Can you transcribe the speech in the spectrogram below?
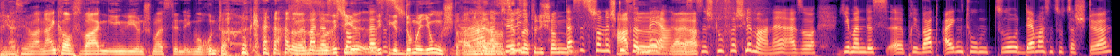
wie heißt nicht, einen Einkaufswagen irgendwie und schmeißt den irgendwo runter oder keine Ahnung. Das Aber ist das so richtige, schon- das richtige ist- dumme Jungenstreiche. Ja, das ist jetzt natürlich- schon. Das ist schon eine Stufe harte- mehr. ja, das ja. ist eine Stufe schlimmer, ne? Also jemandes äh, Privateigentum so dermaßen zu zerstören.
